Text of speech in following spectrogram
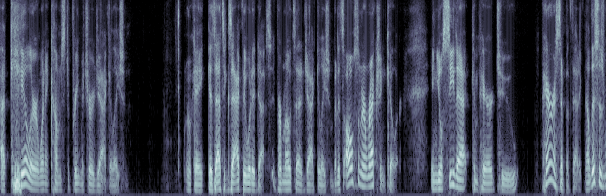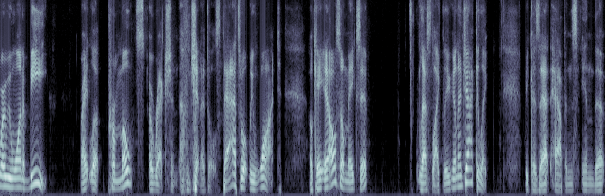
a killer when it comes to premature ejaculation. Okay, because that's exactly what it does. It promotes that ejaculation, but it's also an erection killer. And you'll see that compared to parasympathetic. Now, this is where we want to be, right? Look, promotes erection of genitals. That's what we want. Okay, it also makes it less likely you're going to ejaculate because that happens in the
